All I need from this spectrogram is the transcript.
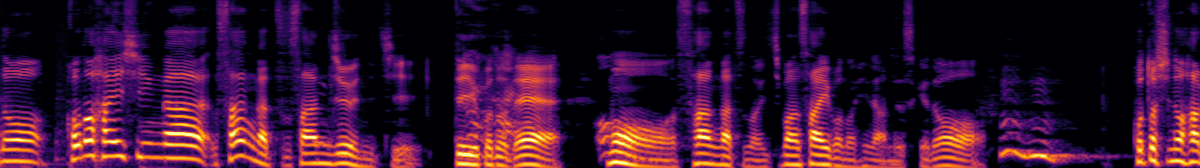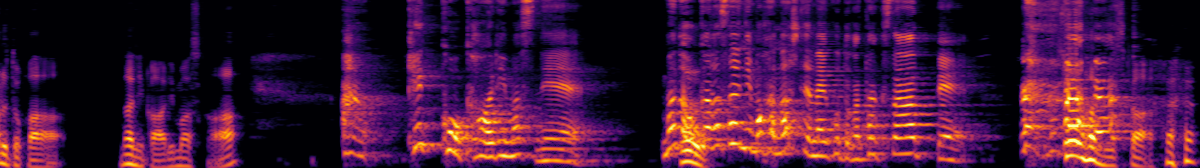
の、この配信が3月30日っていうことで、おもう3月の一番最後の日なんですけど、うんうん。今年の春とか何かありますか？あ、結構変わりますね。まだ岡田さんにも話してないことがたくさんあって。そうなんですか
